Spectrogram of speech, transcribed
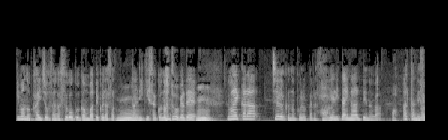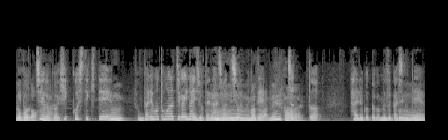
今の会長さんがすごく頑張ってくださっうん。た力作の動画えで、うん。前から中学の頃からさ、はい。やりたいなっていうのがああったんですけどど。中学は引っ越してきて、うん。その誰も友達がいない状態で始まってしまったので、はねはい。ちょっと入ることが難しくて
